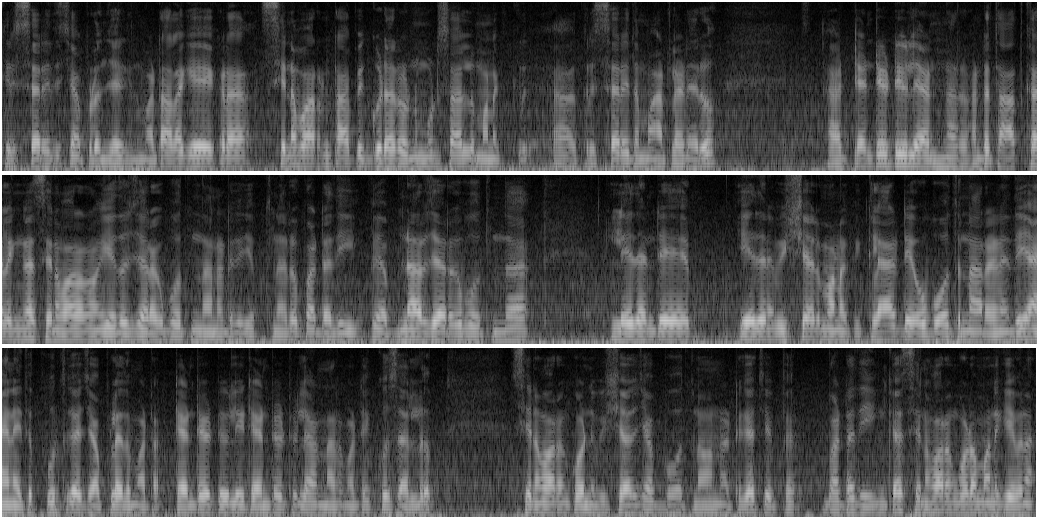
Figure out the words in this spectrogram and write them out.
క్రిస్ సార్ అయితే చెప్పడం జరిగిందన్నమాట. అలాగే ఇక్కడ శనివారం టాపిక్ కూడా రెండు మూడు సార్లు మనకి క్రిస్సార్ క్రిస్ సార్ అయితే మాట్లాడారు. టెంటేటివ్లీ అంటున్నారు. అంటే తాత్కాలికంగా శనివారం ఏదో జరగబోతుంది అన్నట్టుగా చెప్తున్నారు. బట్ అది వెబినార్ జరగబోతుందా? లేదంటే ఏదైనా విషయాలు మనకి క్లారిటీ ఇవ్వబోతున్నారు అనేది ఆయన అయితే పూర్తిగా చెప్పలేదు అనమాట టెంటేటివ్లీ టెంటేటివ్లీ అన్నారన్నమాట ఎక్కువసార్లు శనివారం కొన్ని విషయాలు చెప్పబోతున్నాం అన్నట్టుగా చెప్పారు. బట్ అది ఇంకా శనివారం కూడా మనకి ఏమైనా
